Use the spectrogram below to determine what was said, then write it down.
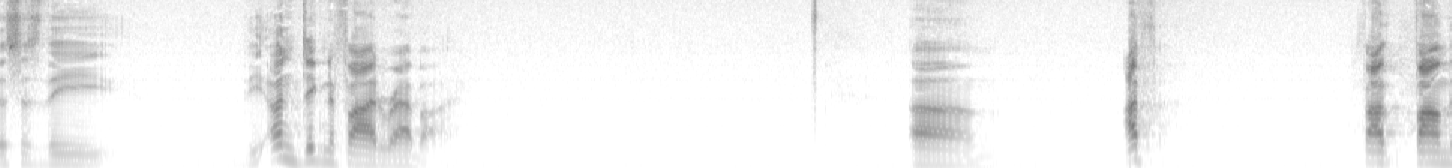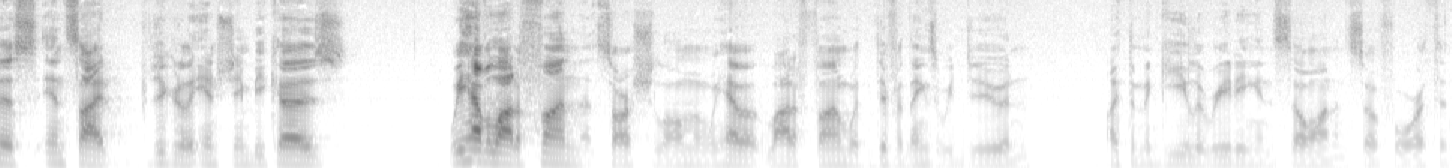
This is the, the undignified rabbi. Um, I've, I've found this insight particularly interesting because we have a lot of fun at Sar Shalom, and we have a lot of fun with different things that we do, and like the Megillah reading and so on and so forth. And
